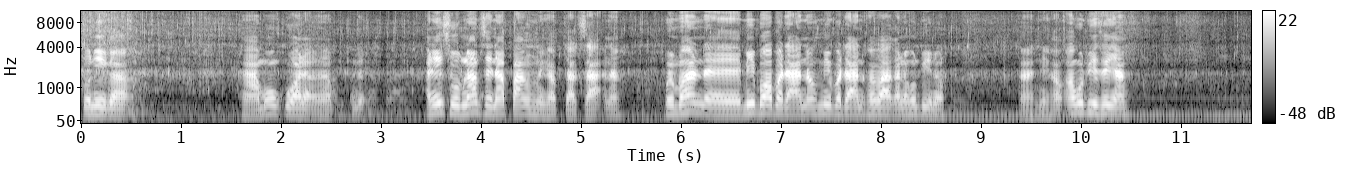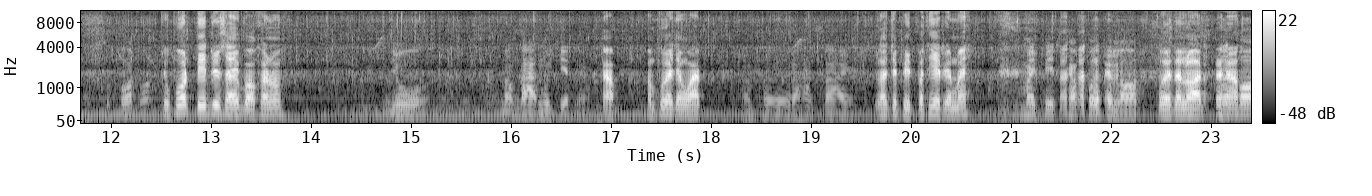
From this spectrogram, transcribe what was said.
ตัวนี้ก็หาโมงกลัวาแล้วนะครับ อันนี้สูบน้ำใส่น้ำปังนะครับจากสะนะ เพิ่นบ้านมีบ่อบาดาลเนาะมีบาดาลค่อยว่ากันนะคุณพี่เนาะอ่านี่ครับเอาคุณพี่ใส่หยังสุพจน์สุโพธติดอยู่ใส่บอกกันว่าอยู่น้องดานหมู่เจ็ดเลยครับอำเภอจังหวัดอำเภอรหัสทราย เราจะปิดประเทศกันไหมไม่ปิดครับ เปิดตลอด เปิดตลอดเปิดนะครับบอ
